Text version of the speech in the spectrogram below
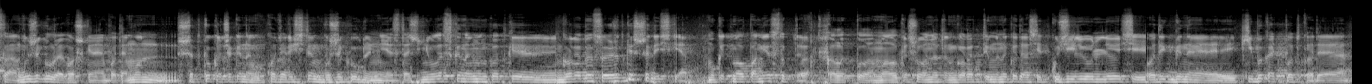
Аслан выжигылы кошкене потом. Он шатко качакене котариштем выжигыл дүние. Стачи нюлескене мун котке городын сойжит гешелишке. Мукет мал панеслык то. Калык пыла на онатын город тимыны кодасит кужили уллёси. Одик гене кибы кать потко да.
